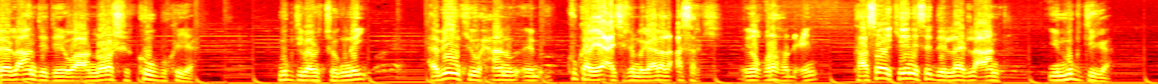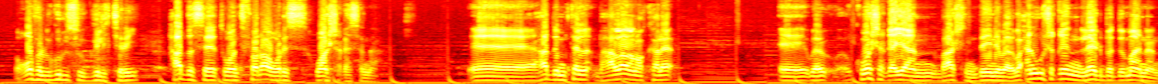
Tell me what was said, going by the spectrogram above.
leer la'aanta dee waa nolosha kow buu ka yahay mugdi baan joognay. Habeenkii waxaanu ku kala yaaci jirnay magaalada casarkii idoon qoraxdu dhicin. Taasoo ay keenaysa dee laydh la'aanta iyo mugdiga oo qof walba gurigiisu geli jiray. Haddase twenty four hours waan shaqaysanaa. Hadda matalan bahalladan oo kale kuma shaqeeyaan baashan daynabada waxaan ugu shaqeynaa laydh badomaanan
